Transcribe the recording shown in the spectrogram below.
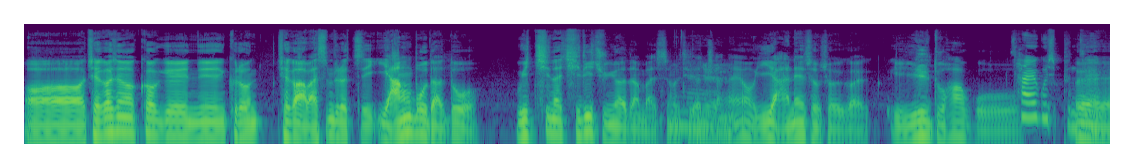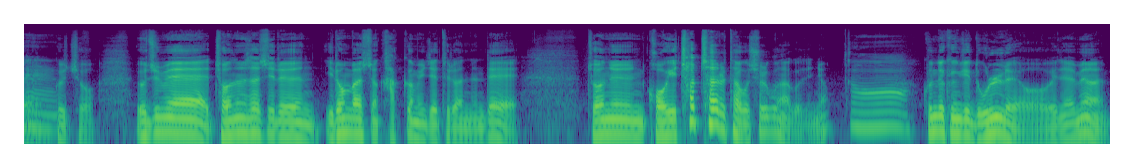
어 제가 생각하기에는 그런 제가 말씀드렸지 양보다도 위치나 질이 중요하다는 말씀을 네. 드렸잖아요. 이 안에서 저희가 이 일도 하고 살고 싶은지. 네, 네. 그렇죠. 요즘에 저는 사실은 이런 말씀 가끔 이제 드렸는데 저는 거의 첫 차를 타고 출근하거든요. 어. 근데 굉장히 놀래요. 왜냐하면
